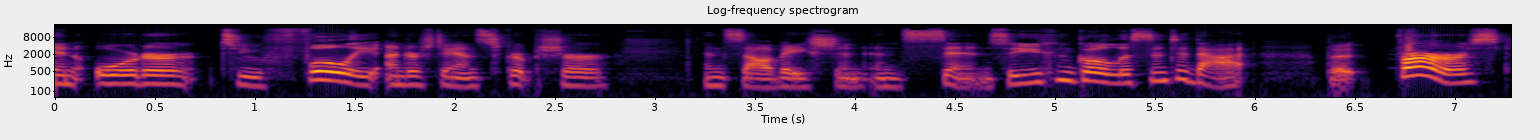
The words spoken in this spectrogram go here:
in order to fully understand scripture and salvation and sin. So you can go listen to that. But first,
